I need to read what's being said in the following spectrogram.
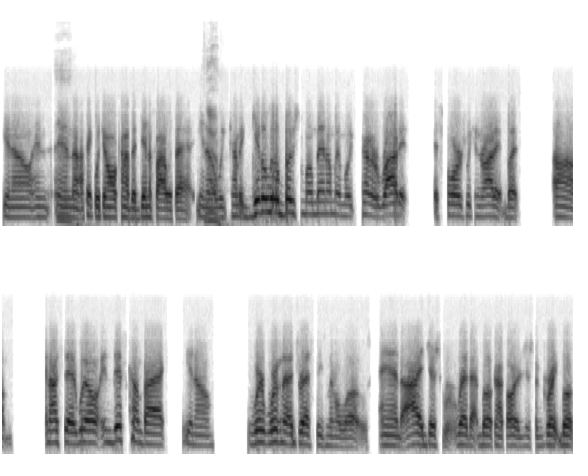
you know, and and I think we can all kind of identify with that. You know, Yeah. we kind of give a little boost of momentum, and we kind of ride it as far as we can ride it, but um, and I said, well, in this comeback, you know, we're we're going to address these mental lows. And I just read that book, and I thought it was just a great book.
